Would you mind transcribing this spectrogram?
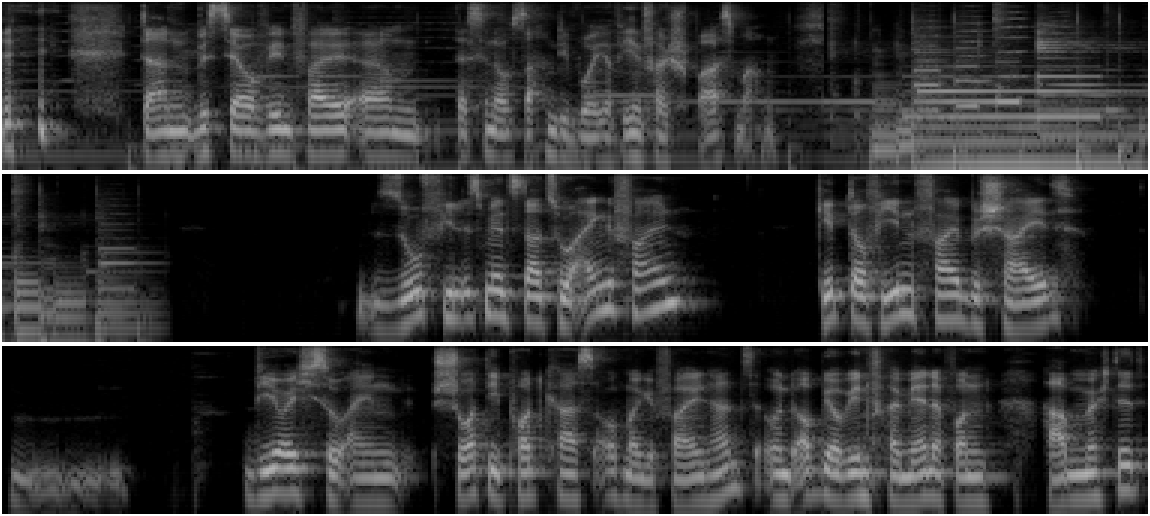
dann wisst ihr auf jeden Fall, ähm, das sind auch Sachen, die euch auf jeden Fall Spaß machen. So viel ist mir jetzt dazu eingefallen. Gebt auf jeden Fall Bescheid, wie euch so ein Shorty-Podcast auch mal gefallen hat und ob ihr auf jeden Fall mehr davon haben möchtet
